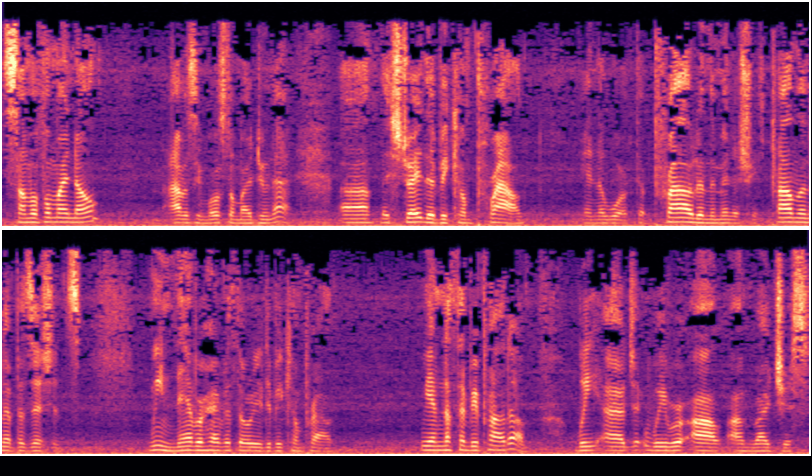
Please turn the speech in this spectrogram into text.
some of them I know. Obviously, most of them I do not. Uh, they stray. They become proud in the work. They're proud in the ministries, proud in their positions. We never have authority to become proud. We have nothing to be proud of. We uh, we were all unrighteous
